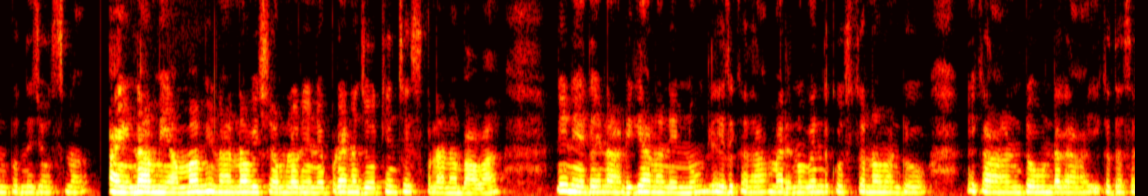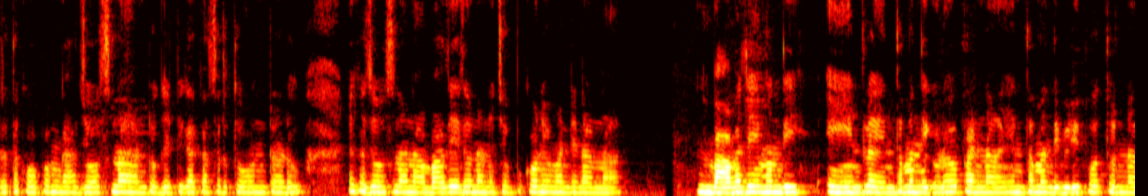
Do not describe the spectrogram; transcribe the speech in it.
ఉంటుంది జ్యోత్స్న. అయినా మీ అమ్మ మీ నాన్న విషయంలో నేను ఎప్పుడైనా జోక్యం చేసుకున్నానా బావా? నేను ఏదైనా అడిగానా నిన్ను? లేదు కదా మరి నువ్వెందుకు వస్తున్నావు అంటూ ఇక అంటూ ఉండగా ఇక దశరథ కోపంగా జ్యోత్స్న అంటూ గట్టిగా కసురుతూ ఉంటాడు. ఇక జ్యోత్స్న నా బాధ ఏదో నన్ను చెప్పుకోనివ్వండి నాన్న. బావదేముంది? ఈ ఇంట్లో ఎంతమంది గొడవ పడినా ఎంతమంది విడిపోతున్నా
